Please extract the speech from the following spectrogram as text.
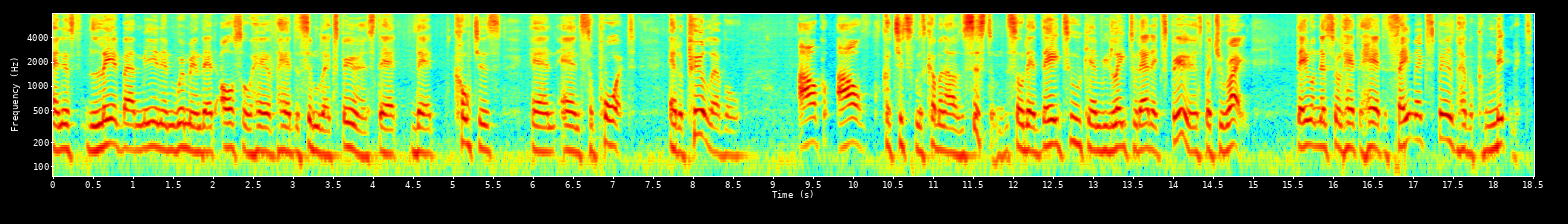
and it's led by men and women that also have had the similar experience that that coaches and and support at a peer level our our constituents coming out of the system so that they too can relate to that experience. But you're right. They don't necessarily have to have the same experience, but have a commitment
